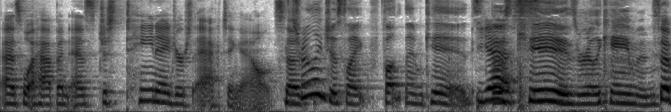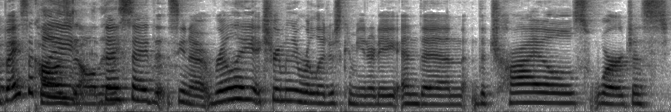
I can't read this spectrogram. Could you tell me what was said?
as what happened as just teenagers acting out. So it's really just like fuck them kids. Yes. Those kids really came and So basically, caused all they say that you know really extremely religious community, and then the trials were just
